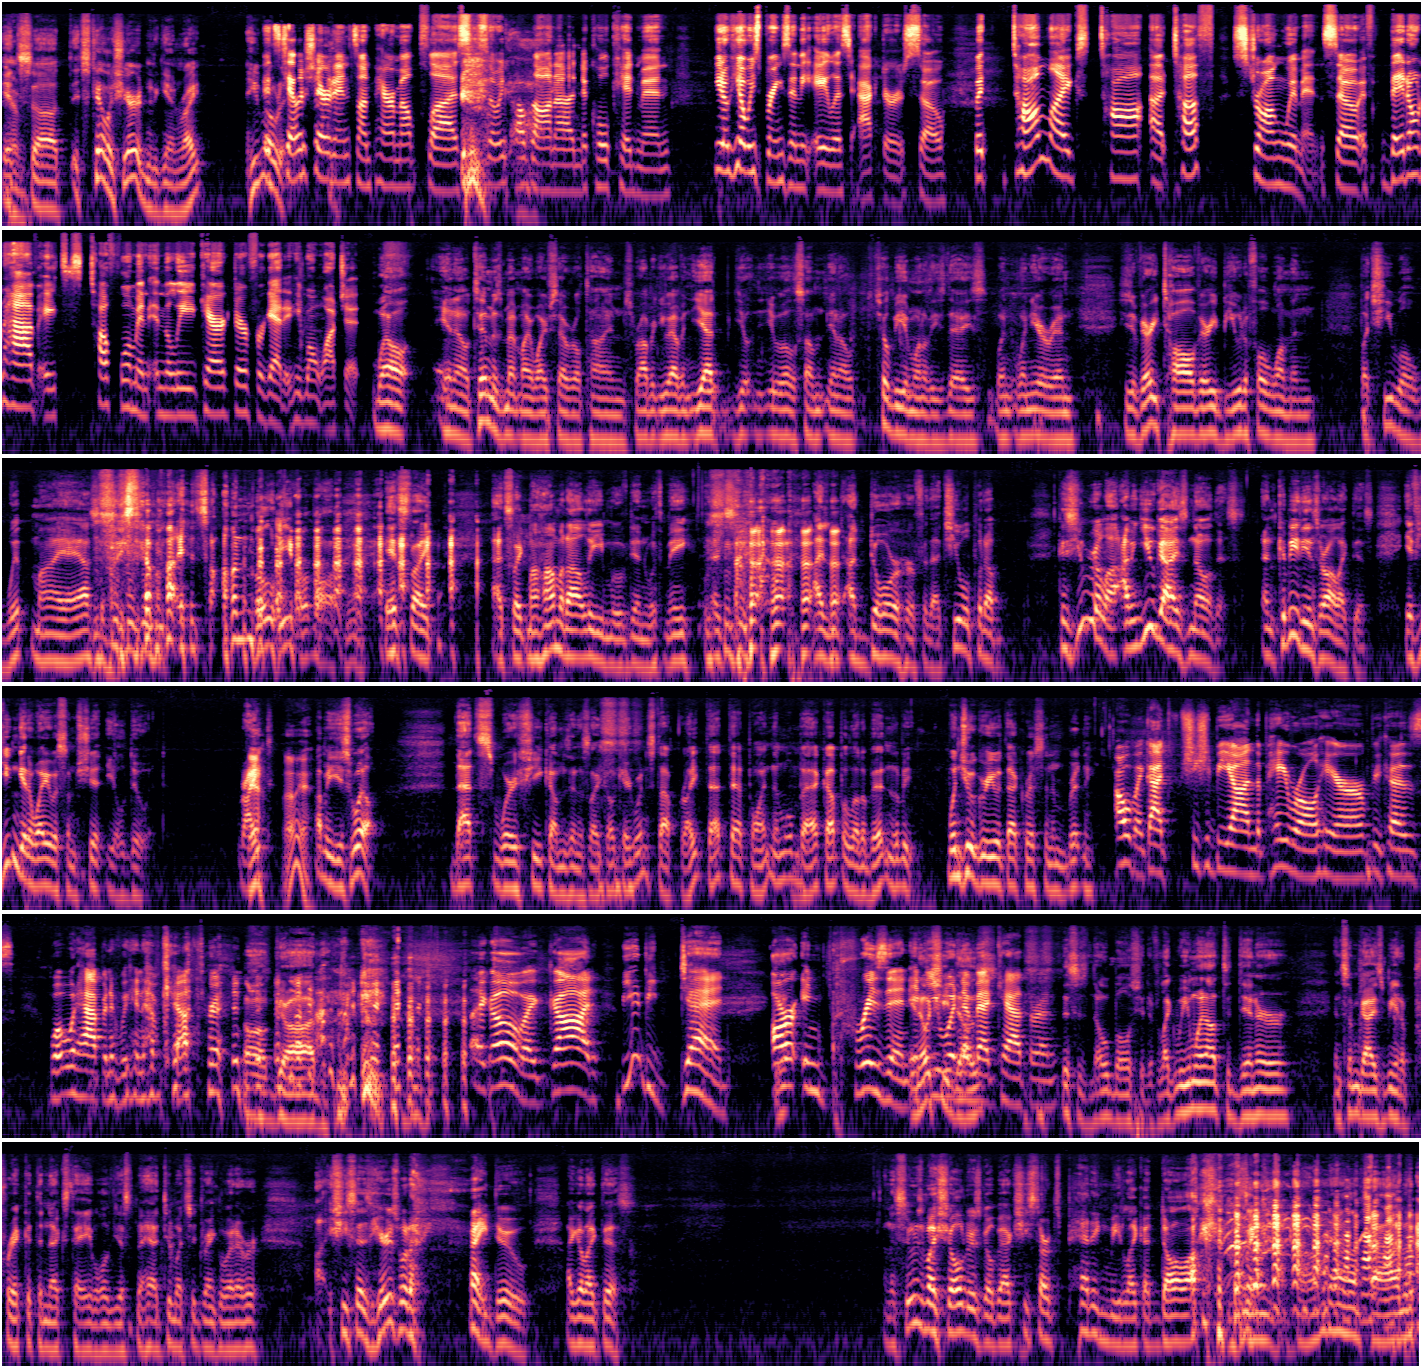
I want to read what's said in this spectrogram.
It's uh, it's Taylor Sheridan again, right? He wrote It's it. Taylor Sheridan. It's on Paramount Plus. Zoe Saldana, Nicole Kidman. You know, he always brings in the A-list actors. So, but Tom likes Tom, uh, tough, strong women. So if they don't have a tough woman in the lead character, forget it. He won't watch it. Well, you know, Tim has met my wife several times. Robert, you haven't yet. You, you will some. You know, she'll be in one of these days when when you're in. She's a very tall, very beautiful woman, but she will whip my ass if I step on. it. It's unbelievable. it's like it's like Muhammad Ali moved in with me. It's, I adore her for that. She will put up because you realize. I mean, you guys know this, and comedians are all like this. If you can get away with some shit, you'll do it, right? Yeah. Oh, yeah. I mean, you just will that's where she comes in. It's like, okay, we're going to stop right at that point, and then we'll back up a little bit, and it'll be. Wouldn't you agree with that, Kristyn and Brittany? Oh my God, she should be on the payroll here because what would happen if we didn't have Catherine? Oh God, like, oh my God, you'd be dead or in prison You know if you wouldn't have met Catherine. this is no bullshit. If like we went out to dinner, and some guy's being a prick at the next table, just had too much to drink or whatever, uh, she says, "Here's what I, I do. I go like this." And as soon as my shoulders go back, she starts petting me like a dog. I was like, calm down, son."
